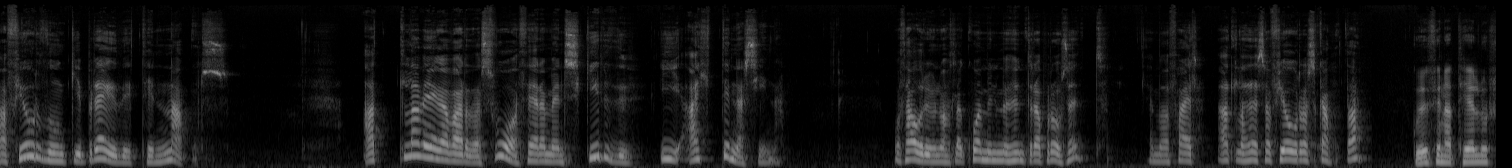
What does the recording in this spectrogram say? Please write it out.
að fjórðungi bregði til nafns. Allavega var það svo þegar menn skýrðu í ættina sína og þá erum við náttúrulega komin með 100% ef maður fær alla þessa fjóra skamta. Guðfinna telur,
